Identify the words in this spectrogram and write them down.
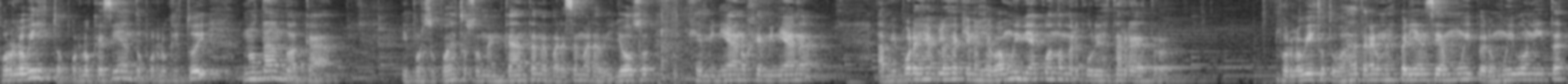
por lo visto, por lo que siento, por lo que estoy notando acá. Y por supuesto, eso me encanta, me parece maravilloso. Geminiano, Geminiana. A mí, por ejemplo, es de quienes le va muy bien cuando Mercurio está retro. Por lo visto, tú vas a tener una experiencia muy, pero muy bonita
